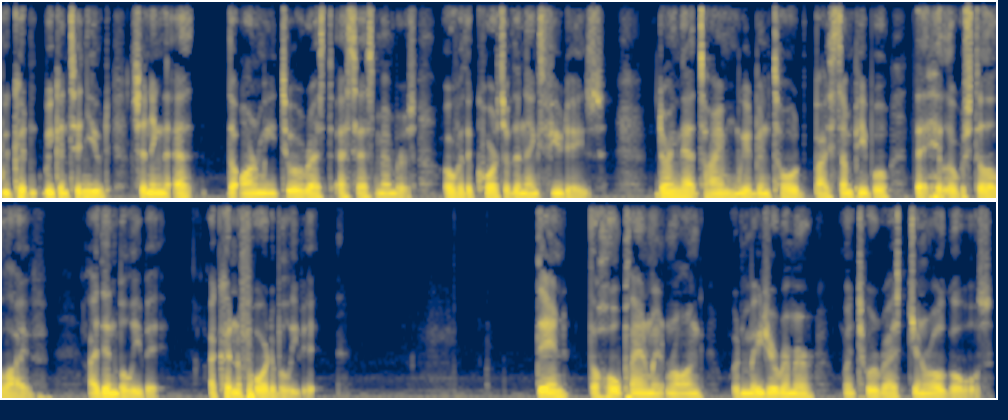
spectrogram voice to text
We could we continued sending the the army to arrest SS members over the course of the next few days. During that time, we had been told by some people that Hitler was still alive. I didn't believe it. I couldn't afford to believe it. Then the whole plan went wrong when Major Rimmer went to arrest General Goebbels.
